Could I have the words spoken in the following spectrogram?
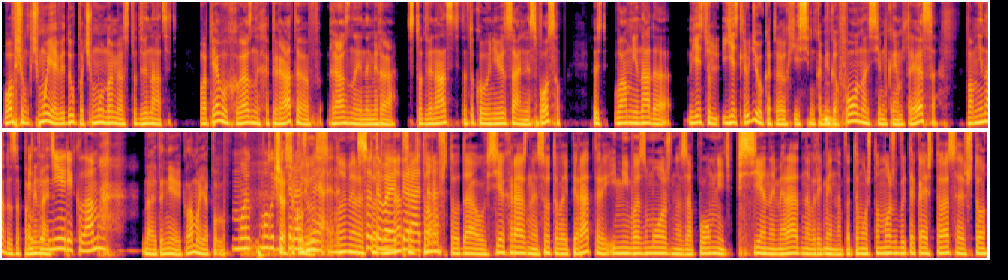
В общем, к чему я веду, почему номер 112? Во-первых, у разных операторов разные номера. 112 — это такой универсальный способ. То есть вам не надо... Есть, у- есть люди, у которых есть симка Мегафона, симка МТС. Вам не надо Это запоминать. не реклама. Да, это не реклама. Я... Могут Щас, быть секунду. Плюс разные номера сотовые 112 в том, что да, у всех разные сотовые операторы, и невозможно запомнить все номера одновременно, потому что может быть такая ситуация, что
